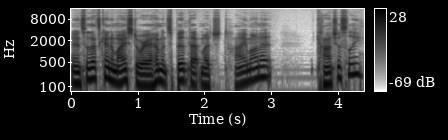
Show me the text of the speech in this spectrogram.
And so that's kind of my story. I haven't spent that much time on it consciously,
